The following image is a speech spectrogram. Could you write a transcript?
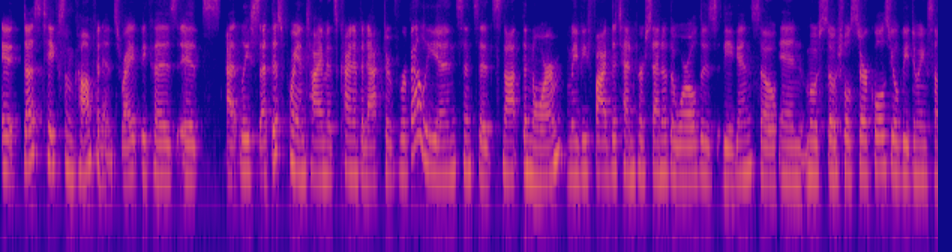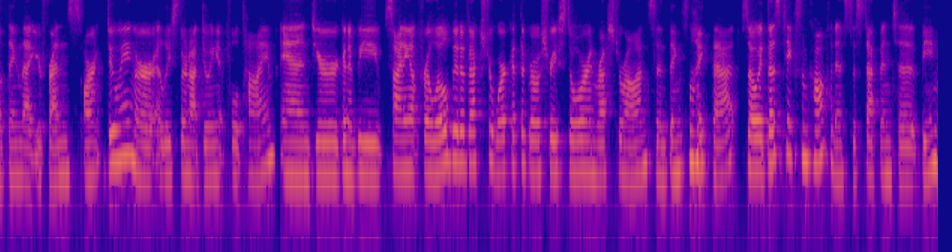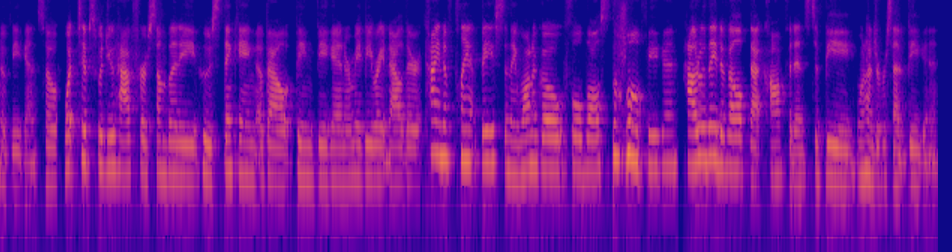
it does take some confidence, right? Because it's at least at this point in time, it's kind of an act of rebellion since it's not the norm. Maybe 5 to 10% of the world is vegan. So in most social circles, you'll be doing something that your friends aren't doing, or at least they're not doing it full time. And you're going to be signing up for a little bit of extra work at the grocery store and restaurants and things like that. So it does take some confidence to step into being a vegan. So, what tips would you have for somebody who's thinking about being vegan, or maybe right now they're kind of plant based and they want to go full balls to the wall vegan? How do they develop that confidence to be 100% vegan?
